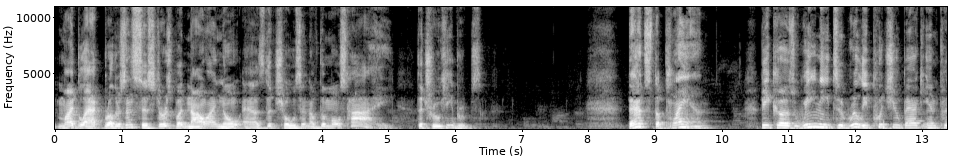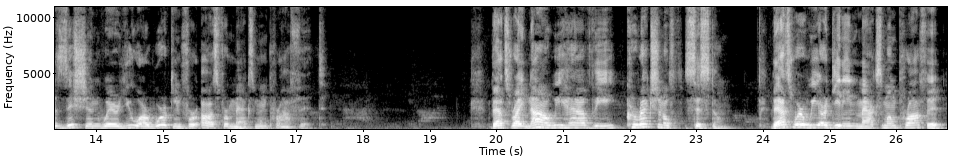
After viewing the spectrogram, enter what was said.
my black brothers and sisters, but now I know as the chosen of the Most High, the true Hebrews. That's the plan because we need to really put you back in position where you are working for us for maximum profit. That's right now we have the correctional system. That's where we are getting maximum profit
